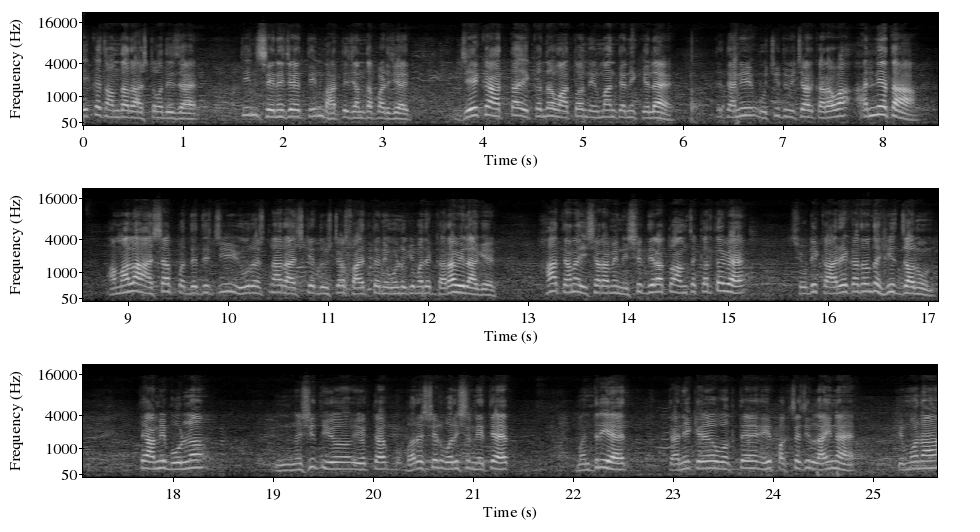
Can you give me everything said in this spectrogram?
एकच आमदार राष्ट्रवादीचा आहे तीन सेनेचे आहेत तीन भारतीय जनता पार्टीचे आहेत. जे काय आत्ता एकंदर वातावरण निर्माण त्यांनी केलं आहे ते त्यांनी उचित विचार करावा अन्यथा आम्हाला अशा पद्धतीची व्यूहरचना राजकीयदृष्ट्या स्वायत्त निवडणुकीमध्ये करावी लागेल. हा त्यांना इशारा आम्ही निश्चित दिला. तो आमचं कर्तव्य आहे. शेवटी कार्यकर्त्यांचं हित जाणून ते आम्ही बोलणं निश्चित यो युक्त बरेचसे वरिष्ठ नेते आहेत मंत्री आहेत त्यांनी केलेलं वक्तव्य ही पक्षाची लाईन आहे किंवा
